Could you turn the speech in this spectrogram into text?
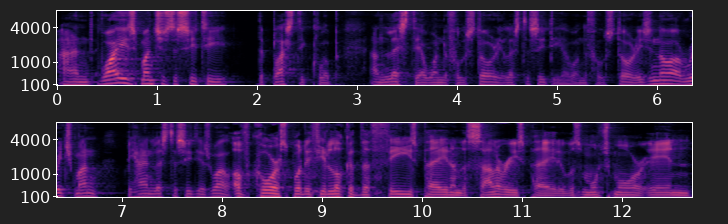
And why is Manchester City the plastic club and Leicester a wonderful story? Leicester City a wonderful story. Is there not a rich man behind Leicester City as well? Of course, but if you look at the fees paid and the salaries paid, it was much more in.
